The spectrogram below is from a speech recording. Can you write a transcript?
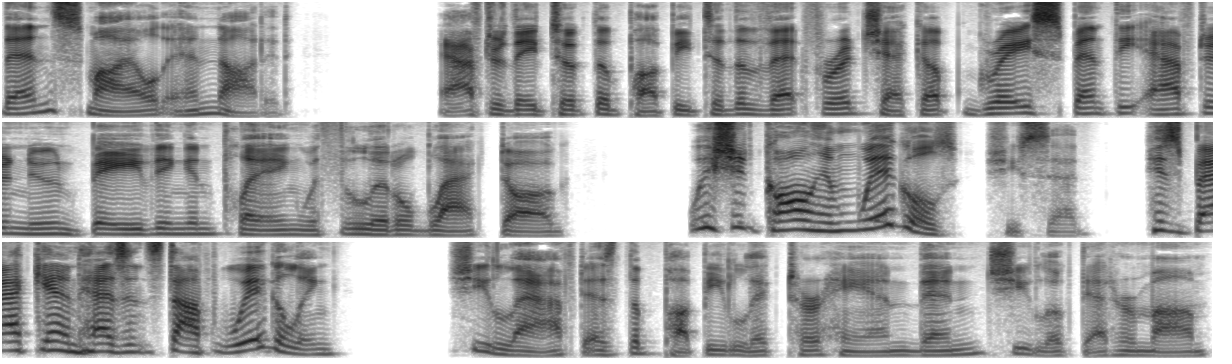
then smiled and nodded. After they took the puppy to the vet for a checkup, Grace spent the afternoon bathing and playing with the little black dog. We should call him Wiggles, she said. His back end hasn't stopped wiggling. She laughed as the puppy licked her hand, then she looked at her mom.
